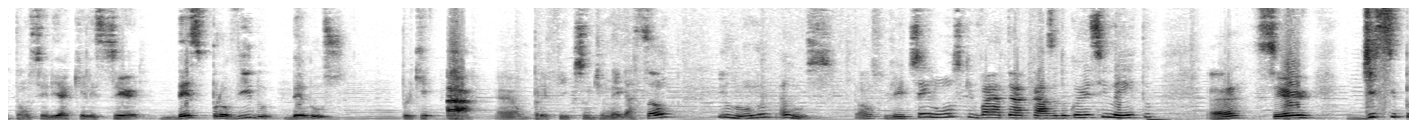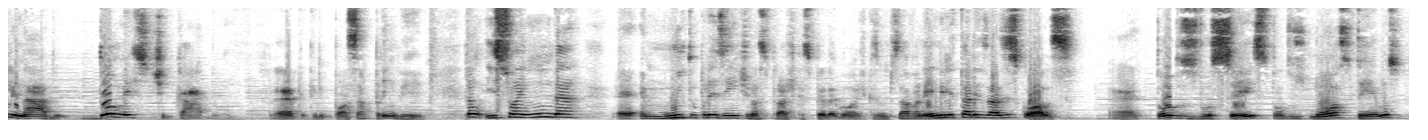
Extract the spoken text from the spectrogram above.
então seria aquele ser desprovido de luz, porque A é um prefixo de negação e luno é luz. Então, um sujeito sem luz que vai até a casa do conhecimento é ser disciplinado, domesticado né, para que ele possa aprender. Então, isso ainda é, é, muito presente nas práticas pedagógicas, não precisava nem militarizar as escolas. Né? Todos vocês, todos nós temos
